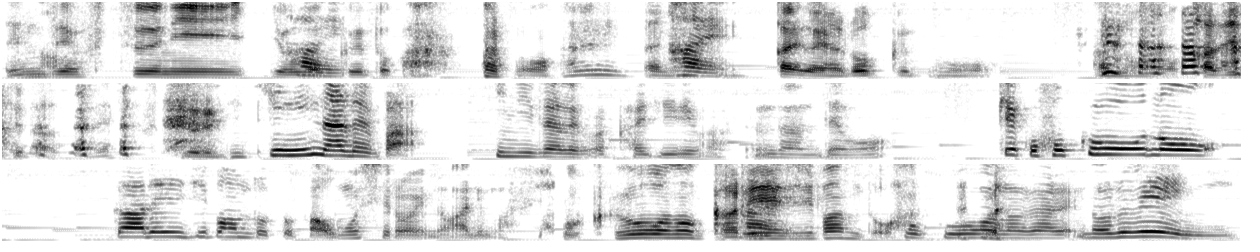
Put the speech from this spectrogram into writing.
全然普通に洋楽とか、あの、何はい海外のロックも、あの、かじってたんですね、普通に。気になれば、気になればかじります。なんでも。結構北欧のガレージバンドとか面白いのありますよ。北欧のガレージバンド、北欧のガレ、ノルウェーに、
